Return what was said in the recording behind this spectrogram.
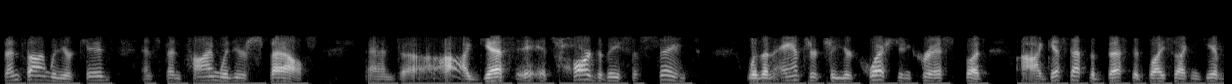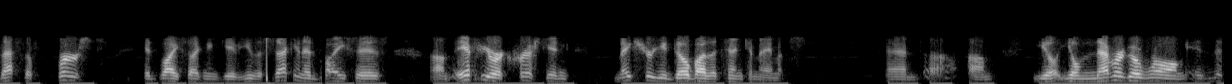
Spend time with your kids, and spend time with your spouse and uh, I guess it's hard to be succinct with an answer to your question, Chris, but I guess that's the best advice I can give. That's the first advice I can give you. The second advice is um, if you're a Christian, make sure you go by the Ten Commandments. And uh, um, you'll you'll never go wrong in this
